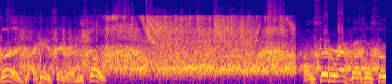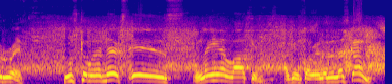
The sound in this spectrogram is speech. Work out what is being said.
thug. I can't even say that. Let's go. I'm still the ref, guys. I'm still the ref. Who's coming up next is Leon Locken. I can't start right. Let's go.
